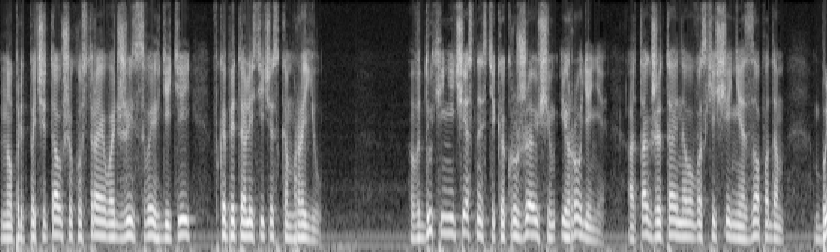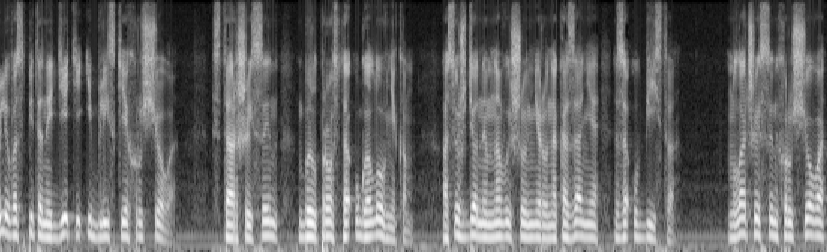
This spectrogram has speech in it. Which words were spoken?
но предпочитавших устраивать жизнь своих детей в капиталистическом раю. В духе нечестности к окружающим и родине, а также тайного восхищения Западом, были воспитаны дети и близкие Хрущева. Старший сын был просто уголовником, осужденным на высшую меру наказания за убийство – младший сын Хрущева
